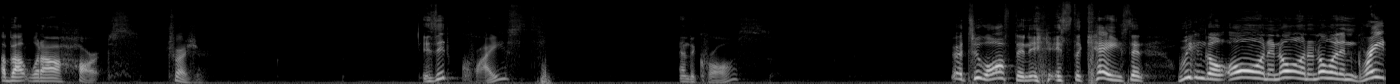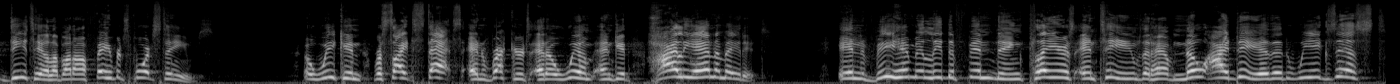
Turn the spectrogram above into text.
about what our hearts treasure? Is it Christ and the cross? Uh, too often, it's the case that we can go on and on and on in great detail about our favorite sports teams. Uh, we can recite stats and records at a whim and get highly animated in vehemently defending players and teams that have no idea that we exist.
